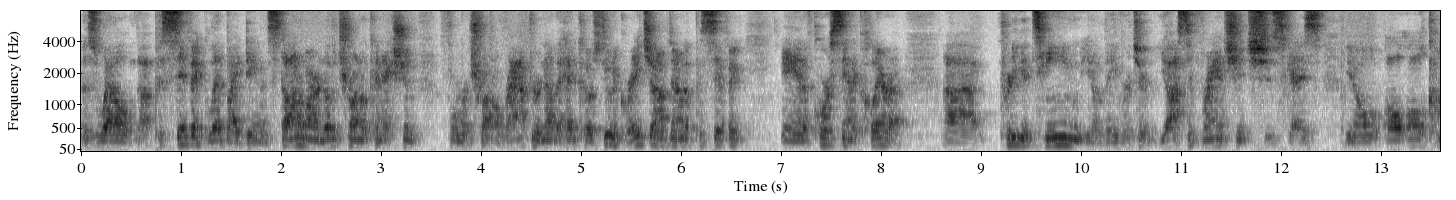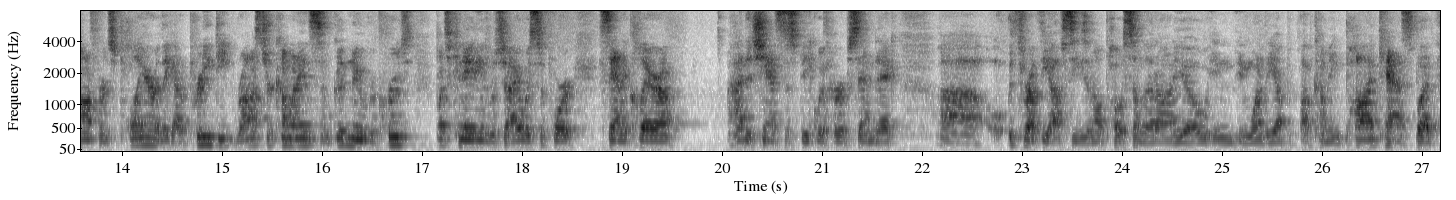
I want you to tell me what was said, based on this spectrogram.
as well. Uh, Pacific, led by Damon Stoudamire, another Toronto connection, former Toronto Raptor, now the head coach, doing a great job down at Pacific and of course Santa Clara. Uh, pretty good team. You know, they've returned Josip Vrankic, this guy's, you know, all, all conference player. They got a pretty deep roster coming in, some good new recruits, bunch of Canadians, which I always support. Santa Clara. I had the chance to speak with Herb Sendek uh, throughout the offseason. I'll post some of that audio in, in one of the up, upcoming podcasts, but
